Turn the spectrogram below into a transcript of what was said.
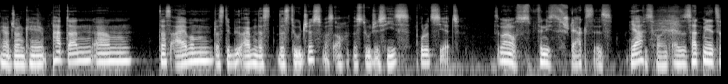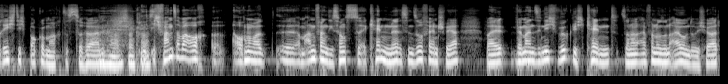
Ja, John Cale hat dann ähm, das Album, das Debütalbum des The Stooges, was auch The Stooges hieß, produziert. Das ist immer noch, finde ich, das Stärkste ist. Ja. Bis heute. Also es hat mir jetzt richtig Bock gemacht, das zu hören. Ja, das schon krass. Ich, ich fand es aber auch, äh, auch nochmal äh, am Anfang die Songs zu erkennen, ne, ist insofern schwer, weil wenn man sie nicht wirklich kennt, sondern einfach nur so ein Album durchhört,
